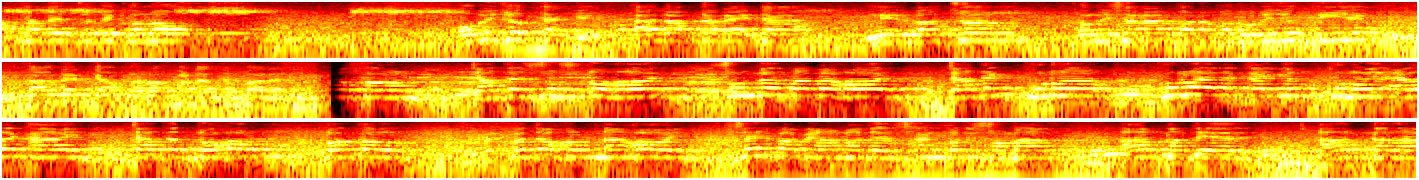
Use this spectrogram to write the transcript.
আপনাদের যদি কোনো অভিযোগ থাকে, তাহলে আপনারা এটা নির্বাচন কমিশনার বরাবর অভিযোগ দিয়ে তাদেরকে আপনারা পাঠাতে পারেন। যাতে সুষ্ঠু হয়, সুন্দরভাবে হয়, যাতে কোনো কোনো এলাকায় কোনো এলাকায় যাতে দখল দখল বেদখল না হয়, সেইভাবে আমাদের সাংবাদিক সমাজ, আপনাদের, আপনারা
